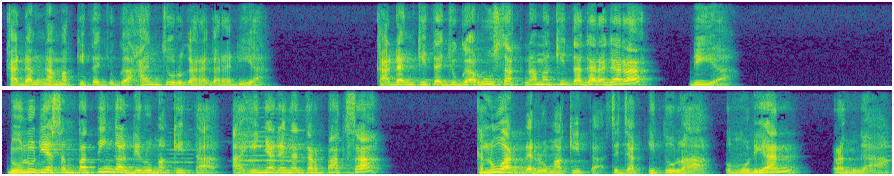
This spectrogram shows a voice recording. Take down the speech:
Kadang nama kita juga hancur gara-gara dia. Kadang kita juga rusak nama kita gara-gara dia. Dulu dia sempat tinggal di rumah kita. Akhirnya dengan terpaksa keluar dari rumah kita. Sejak itulah kemudian renggang.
